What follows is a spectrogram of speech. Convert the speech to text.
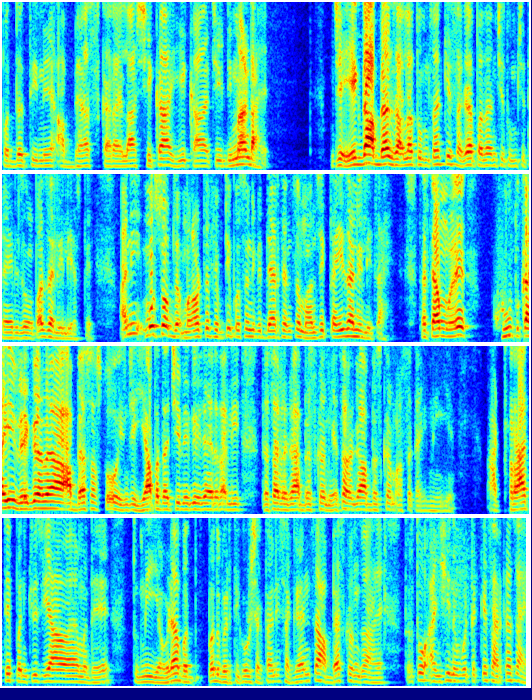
पद्धतीने अभ्यास करायला शिका. ही काळाची डिमांड आहे. म्हणजे एकदा अभ्यास झाला तुमचा की सगळ्या पदांची तुमची तयारी जवळपास झालेली असते. आणि मोस्ट ऑफ द मला वाटतं फिफ्टी पर्सेंट विद्यार्थ्यांचं मानसिकता ही झालेलीच आहे. तर त्यामुळे खूप काही वेगवेगळा अभ्यास असतो. म्हणजे या पदाची वेगळी जाहिरात आली त्याचा वेगळा अभ्यासक्रम याचा वेगळा अभ्यासक्रम असं काही नाही आहे अठरा ते पंचवीस या वयामध्ये तुम्ही एवढ्या पद पदभरती करू शकता आणि सगळ्यांचा अभ्यासक्रम जो आहे तर तो ऐंशी नव्वद टक्के सारखाच आहे.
